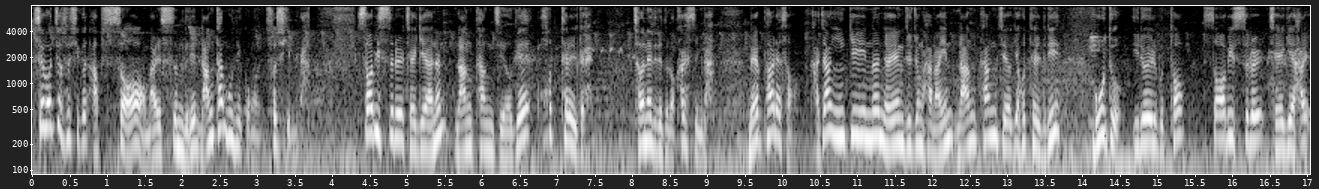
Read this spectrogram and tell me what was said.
세 번째 소식은 앞서 말씀드린 랑탕 국립공원 소식입니다. 서비스를 재개하는 랑탕 지역의 호텔들 전해드리도록 하겠습니다. 네팔에서 가장 인기 있는 여행지 중 하나인 랑탕 지역의 호텔들이 모두 일요일부터 서비스를 재개할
